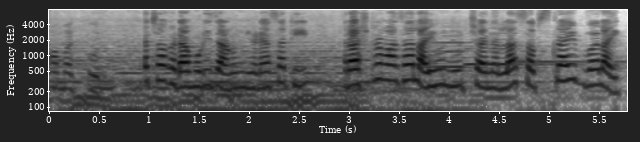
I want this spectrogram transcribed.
अहमदपूर. घडामोडी जाणून घेण्यासाठी राष्ट्र माझा लाईव्ह न्यूज चॅनलला सबस्क्राईब व लाईक करा.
